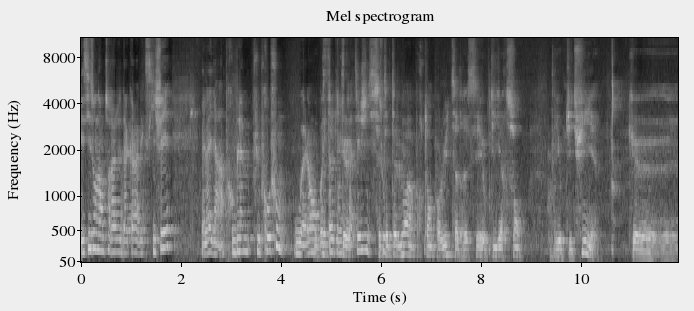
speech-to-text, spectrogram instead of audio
Et si son entourage est d'accord avec ce qu'il fait, ben là, il y a un problème plus profond. Ou alors, on voit qu'il y a une stratégie. C'était tellement important pour lui de s'adresser aux petits garçons et aux petites filles que. Euh,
